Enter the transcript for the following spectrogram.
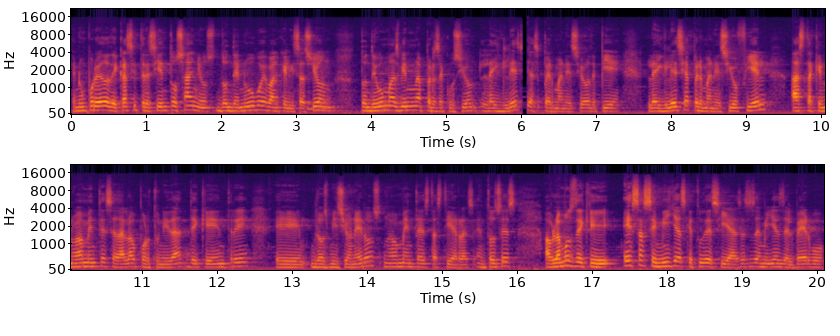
en un periodo de casi 300 años donde no hubo evangelización, donde hubo más bien una persecución, la iglesia permaneció de pie, la iglesia permaneció fiel hasta que nuevamente se da la oportunidad de que entre eh, los misioneros nuevamente a estas tierras. Entonces, hablamos de que esas semillas que tú decías, esas semillas del verbo,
